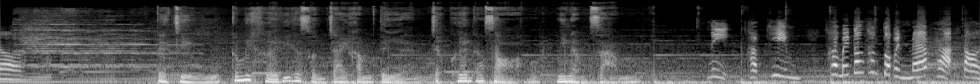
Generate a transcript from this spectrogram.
นาแต่จิ๋วก็ไม่เคยที่จะสนใจคำเตือนจากเพื่อนทั้งสองมิหนำซ้ำนี่ทับทิมเธอไม่ต้องทำตัวเป็นแม่พระตอน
